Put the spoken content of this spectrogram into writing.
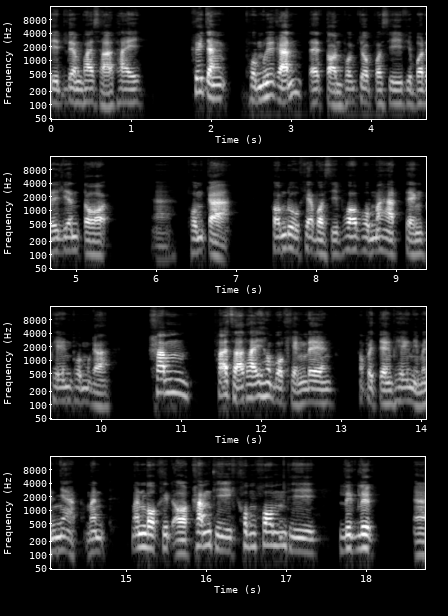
ติดเรื่องภาษาไทย คือจังผมคือกัน แต่ตอนผมจบป .4 ที่บ่ได้เรียนต่ออ่าผมก็ความรู้แค่ป .4 พอผมมาหัดแต่งเพลงผมก็คำภาษาไทยเราบ่แข็งแรงเราไปแต่งเพลงนี่มันยาก มันมันบ่คิดออกคำที่คมๆที่ลึกๆอ่า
